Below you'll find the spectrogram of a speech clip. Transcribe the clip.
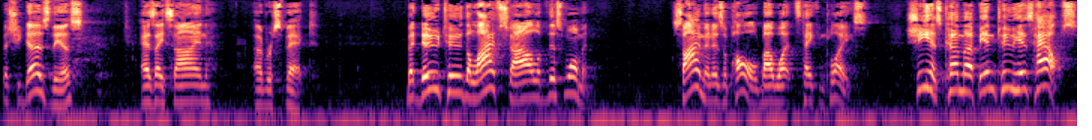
But she does this as a sign of respect. But due to the lifestyle of this woman, Simon is appalled by what's taking place. She has come up into his house.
